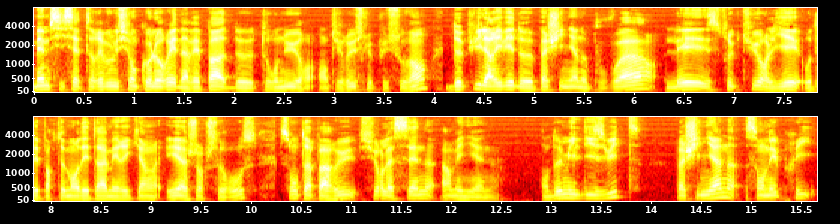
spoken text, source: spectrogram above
Même si cette révolution colorée n'avait pas de tournure anti-russe le plus souvent, depuis l'arrivée de Pachinian au pouvoir, les structures liées au département d'État américain et à George Soros sont apparues sur la scène arménienne. En 2018, Pachinian s'en est pris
